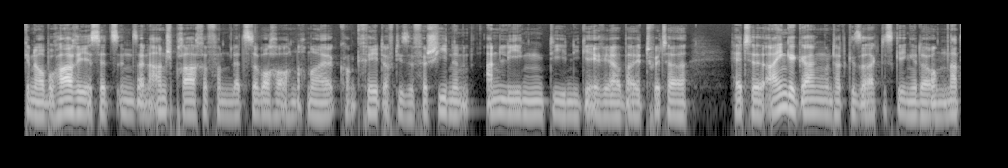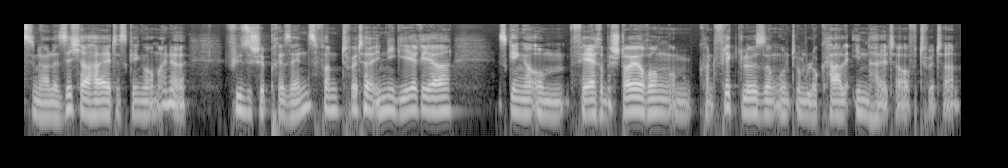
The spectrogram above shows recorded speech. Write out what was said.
genau, Buhari ist jetzt in seiner Ansprache von letzter Woche auch nochmal konkret auf diese verschiedenen Anliegen, die Nigeria bei Twitter hätte, eingegangen und hat gesagt, es ginge da um nationale Sicherheit, es ginge um eine physische Präsenz von Twitter in Nigeria, es ginge um faire Besteuerung, um Konfliktlösung und um lokale Inhalte auf Twitter.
